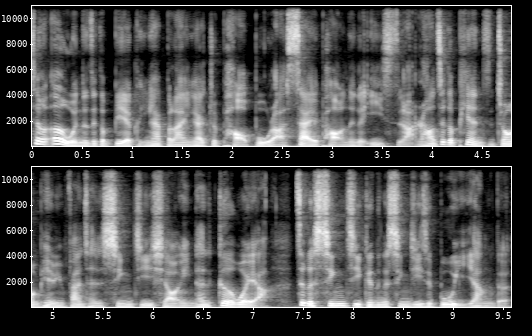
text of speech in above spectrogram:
这个俄文的这个 Beg 应该本来应该就跑步啦，赛跑那个意思啦。然后这个片子中文片名翻成《星际效应》，但是各位啊，这个星际跟那个星际是不一样的。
